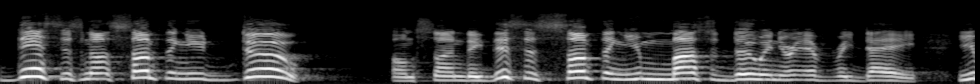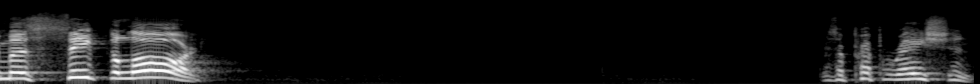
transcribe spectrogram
This is not something you do on Sunday. This is something you must do in your everyday. You must seek the Lord. There's a preparation,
